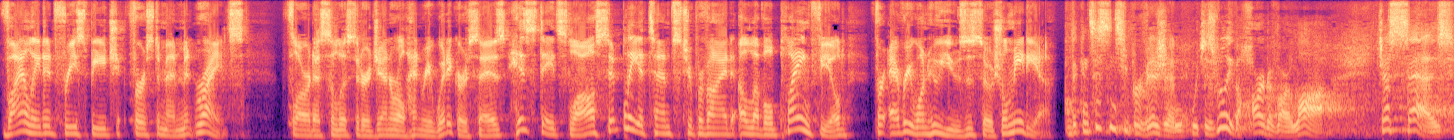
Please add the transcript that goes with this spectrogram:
violated free speech First Amendment rights. Florida Solicitor General Henry Whitaker says his state's law simply attempts to provide a level playing field for everyone who uses social media. The consistency provision, which is really the heart of our law, just says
